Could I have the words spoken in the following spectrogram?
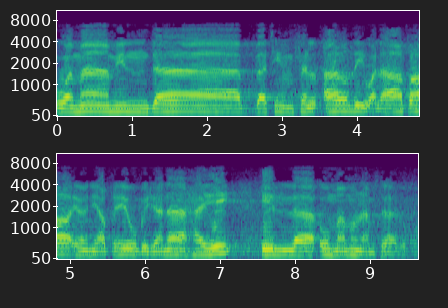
وما من دابة في الأرض ولا طائر يطير بجناحيه إلا أمم أمثالكم.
